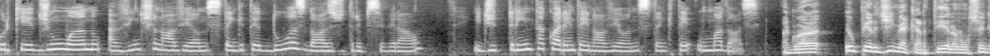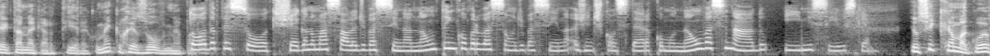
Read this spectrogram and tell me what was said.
porque de um ano a 29 anos tem que ter duas doses de tríplice viral e de 30 a 49 anos tem que ter uma dose. Agora, eu perdi minha carteira, não sei onde é está minha carteira. Como é que eu resolvo minha parada? Toda pessoa que chega numa sala de vacina não tem comprovação de vacina, a gente considera como não vacinado e inicia o esquema. Eu sei que Camacoa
